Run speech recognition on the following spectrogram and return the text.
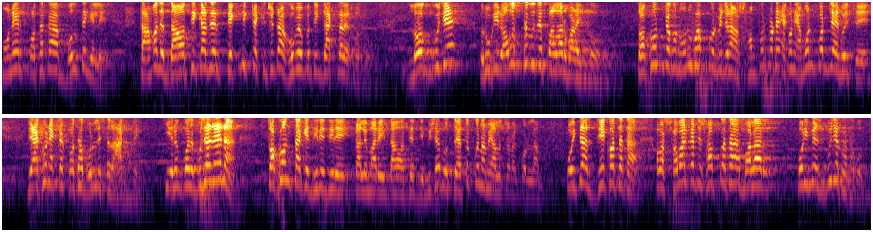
মনের কথাটা বলতে গেলে, তা আমাদের দাওয়াতি কাজের টেকনিকটা কিছুটা হোমিওপ্যাথিক ডাক্তারের মতো। লোক বুঝে, রুগীর অবস্থা বুঝে পাওয়ার বাড়াইতে হবে। তখন যখন অনুভব করবে যে না, সম্পর্কটা এখন এমন পর্যায়ে হয়েছে যে এখন একটা কথা বললে সে রাখবে কি এরকম করে বোঝা যায় না? তখন তাকে ধীরে ধীরে কালেমারি দাওয়াতের যে বিষয়বস্তু এতক্ষণ আমি আলোচনা করলাম, ওইটার যে কথাটা, আবার সবার কাছে সব কথা বলার পরিবেশ বুঝে কথা বলতে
